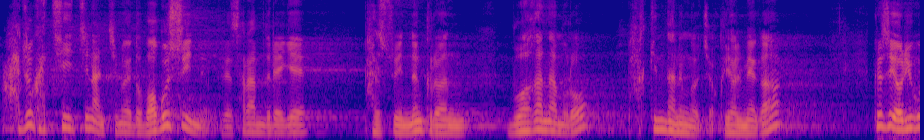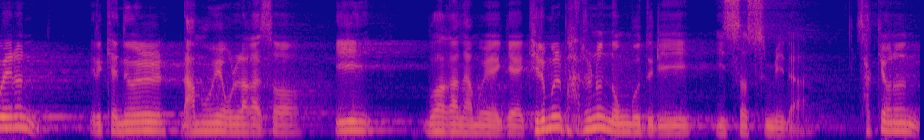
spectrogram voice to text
아주 가치 있진 않지만 도 먹을 수 있는 그래서 사람들에게 팔 수 있는 그런 무화과 나무로 바뀐다는 거죠. 그 열매가 그래서 여리고에는 이렇게 늘 나무 에 올라가서 이 무화과 나무에게 기름을 바르는 농부들이 있었습니다. 사교는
